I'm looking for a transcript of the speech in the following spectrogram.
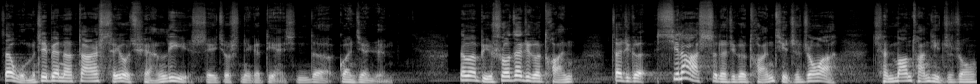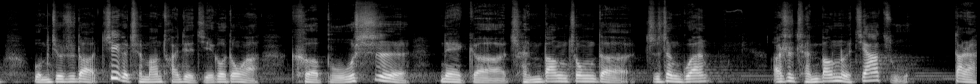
在我们这边呢，当然谁有权利，谁就是那个典型的关键人。那么，比如说在这个团，在这个希腊式的这个团体之中啊，城邦团体之中，我们就知道这个城邦团体的结构洞啊，可不是。那个城邦中的执政官，而是城邦中的家族。当然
